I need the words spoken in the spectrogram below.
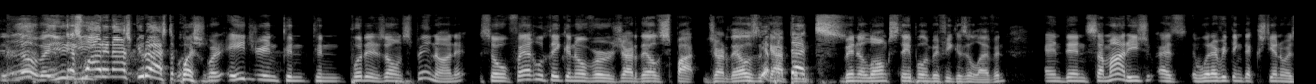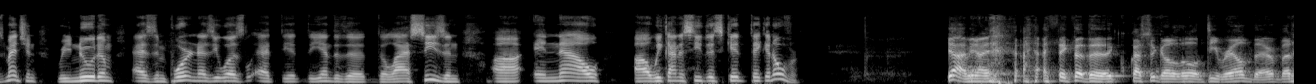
no, but you, that's you, why I didn't ask you to ask the question. But Adrian can can put his own spin on it. So Ferro taking over Jardel's spot. Jardel's the yeah, captain. That's been a long staple in Benfica's eleven and then Samaris, as with everything that Cristiano has mentioned, renewed him as important as he was at the, the end of the, the last season. Uh, and now uh, we kind of see this kid taking over. Yeah, I mean, I, I think that the question got a little derailed there, but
